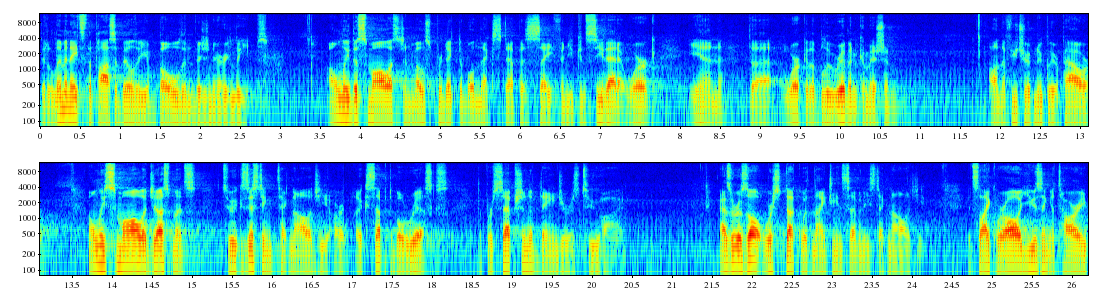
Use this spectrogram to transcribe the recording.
that eliminates the possibility of bold and visionary leaps. Only the smallest and most predictable next step is safe, and you can see that at work in the work of the Blue Ribbon Commission on the future of nuclear power. Only small adjustments to existing technology are acceptable risks. The perception of danger is too high. As a result, we're stuck with 1970s technology. It's like we're all using Atari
